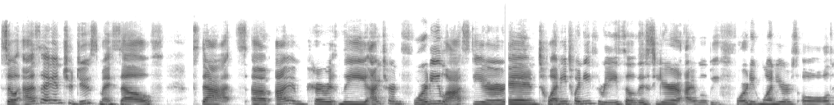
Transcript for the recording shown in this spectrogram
So, as I introduce myself, stats. Um, I am currently, I turned 40 last year in 2023. So this year I will be 41 years old.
